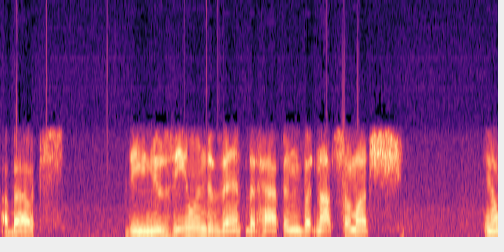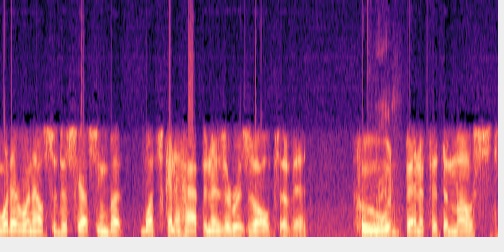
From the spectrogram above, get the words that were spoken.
about the New Zealand event that happened, but not so much you know what everyone else is discussing, but what's going to happen as a result of it. Who right. would benefit the most?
